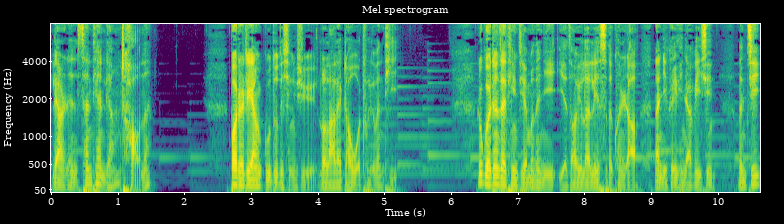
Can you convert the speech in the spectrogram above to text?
两人三天两吵呢？抱着这样孤独的情绪，罗拉来找我处理问题。如果正在听节目的你也遭遇了类似的困扰，那你可以添加微信文姬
